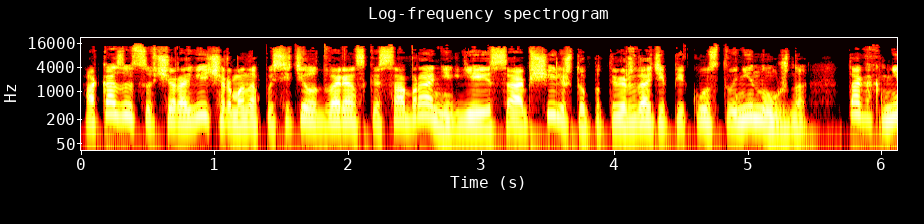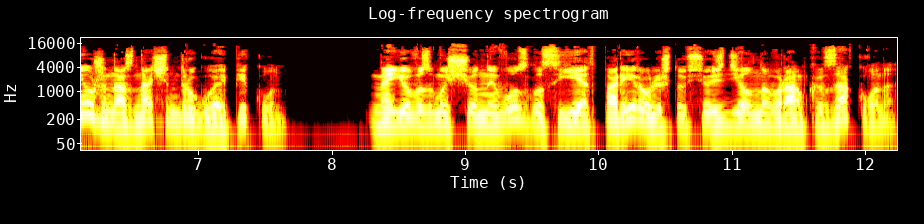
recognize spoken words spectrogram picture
Оказывается, вчера вечером она посетила дворянское собрание, где ей сообщили, что подтверждать опекунство не нужно, так как мне уже назначен другой опекун. На ее возмущенный возглас ей отпарировали, что все сделано в рамках закона.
